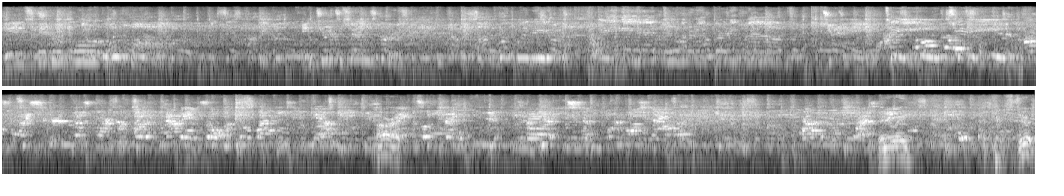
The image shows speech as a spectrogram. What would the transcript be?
is scheduled for one fall. Introductions first. From Brooklyn, New York, weighing in at 230 pounds, JTG. Alright. Anyway, let's do it.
